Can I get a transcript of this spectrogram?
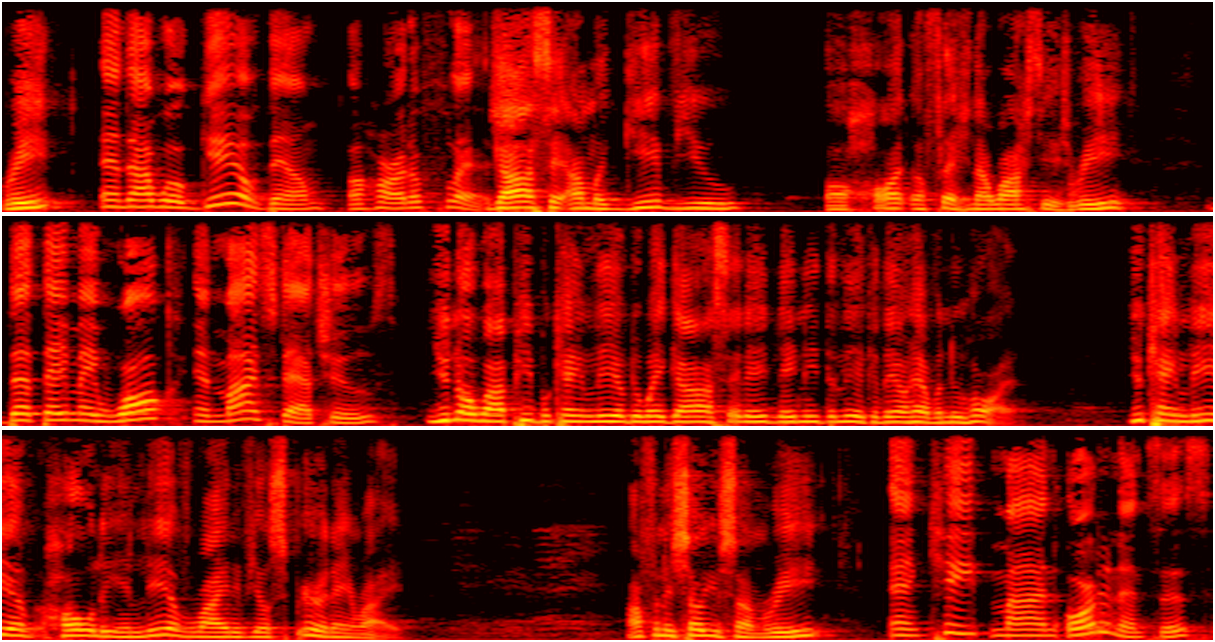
Read. and I will give them a heart of flesh. God said, I'm going to give you a heart of flesh. Now watch this. Read. that they may walk in my statutes You know why people can't live the way God said they, they need to live? Because they don't have a new heart. You can't live holy and live right if your spirit ain't right. I'm finna show you something. Read. and keep mine ordinances,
